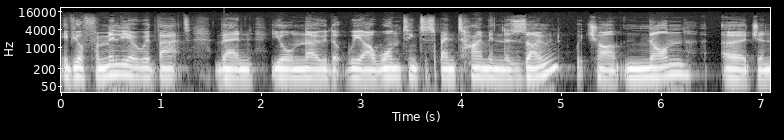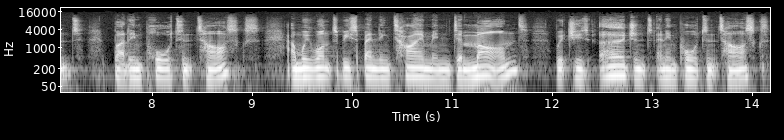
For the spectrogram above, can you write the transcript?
if you're familiar with that, then you'll know that we are wanting to spend time in the zone, which are non urgent but important tasks. And we want to be spending time in demand, which is urgent and important tasks.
